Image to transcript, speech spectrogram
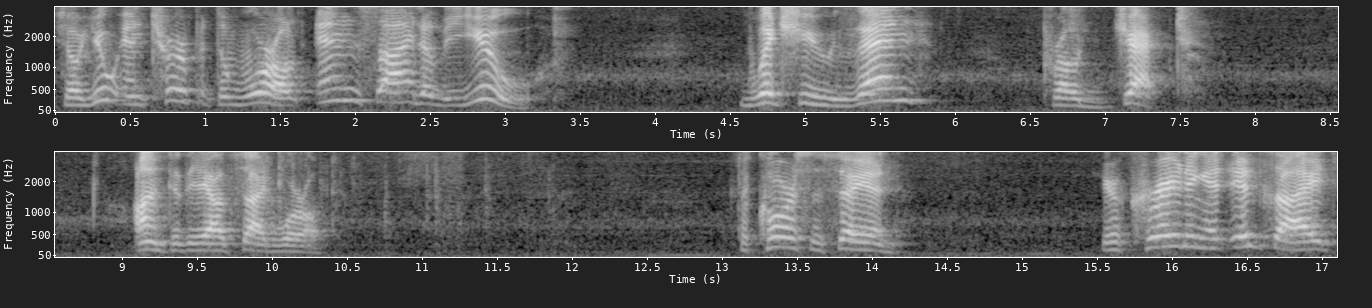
So you interpret the world inside of you, which you then project onto the outside world. The Course is saying you're creating it inside,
